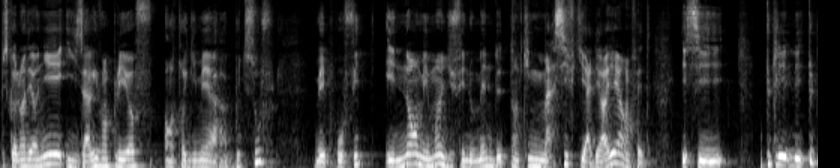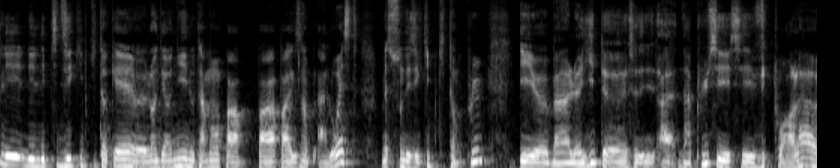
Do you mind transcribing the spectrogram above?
Puisque l'an dernier, ils arrivent en playoff entre guillemets à, bout de souffle, mais profitent énormément du phénomène de tanking massif qu'il y a derrière en fait. Et c'est toutes les, toutes les, petites équipes qui tankaient euh, l'an dernier, notamment par, par, par exemple à l'ouest, mais ce sont des équipes qui tankent plus. Et euh, ben, le Heat euh, n'a plus ces, ces victoires-là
